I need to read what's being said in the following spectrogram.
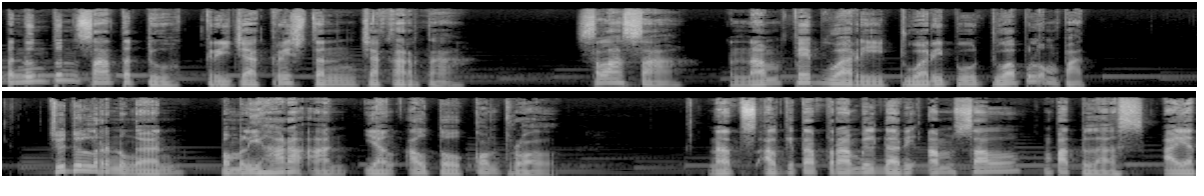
Penuntun Saat Teduh Gereja Kristen Jakarta. Selasa 6 Februari 2024 Judul Renungan Pemeliharaan yang Auto Kontrol Nats Alkitab terambil dari Amsal 14 ayat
